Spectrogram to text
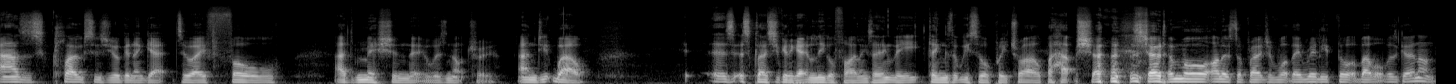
as close as you're going to get to a full admission that it was not true. And well, as, as close as you're going to get in legal filings. I think the things that we saw pre-trial perhaps show, showed a more honest approach of what they really thought about what was going on.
